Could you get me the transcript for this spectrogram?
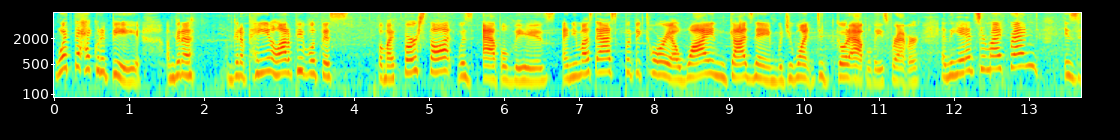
what the heck would it be? I'm gonna, I'm gonna pain a lot of people with this but my first thought was Applebee's. And you must ask, but Victoria, why in God's name would you want to go to Applebee's forever? And the answer, my friend, is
